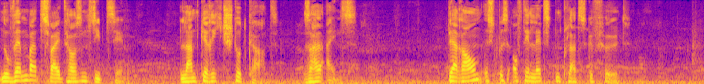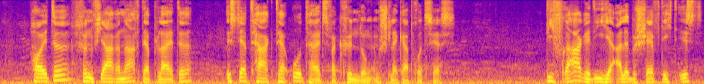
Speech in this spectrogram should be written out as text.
November 2017. Landgericht Stuttgart. Saal 1. Der Raum ist bis auf den letzten Platz gefüllt. Heute, fünf Jahre nach der Pleite, ist der Tag der Urteilsverkündung im Schlecker-Prozess. Die Frage, die hier alle beschäftigt ist,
